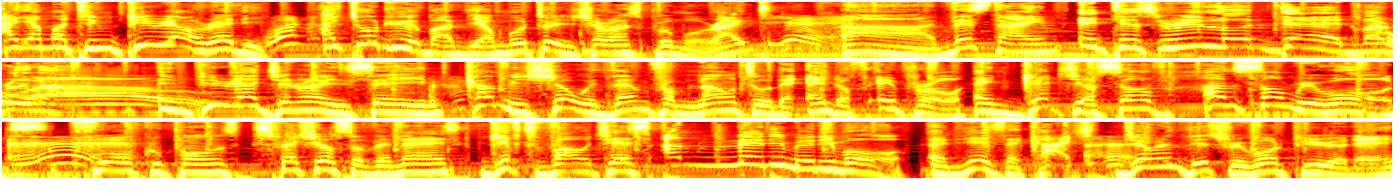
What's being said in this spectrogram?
I am at Imperial already. What? I told you about their motor insurance promo, right? Yeah. Ah, this time it is reloaded, my brother. Wow. Imperial General is saying, come insure with them from now till the end of April and get yourself handsome rewards. Eh. Fuel coupons, special souvenirs, gift vouchers, and many, many more. And here's the catch. During this reward period, eh,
